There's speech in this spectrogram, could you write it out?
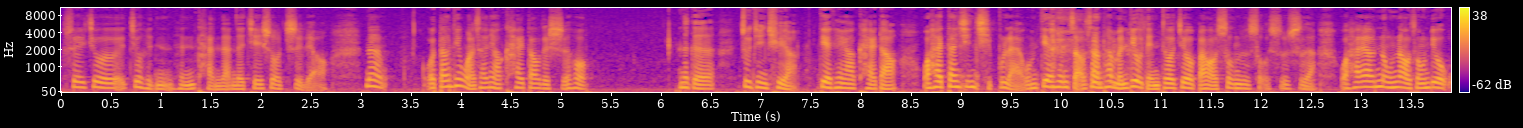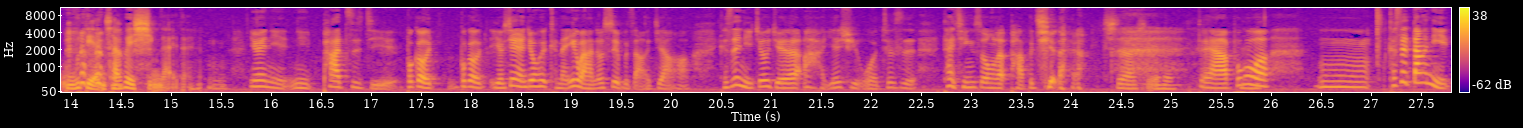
所以就就很很坦然的接受治疗。那我当天晚上要开刀的时候。那个住进去啊，第二天要开刀，我还担心起不来。我们第二天早上，他们六点多就把我送入手术室啊，我还要弄闹钟六五点才会醒来的。嗯，因为你你怕自己不够不够，有些人就会可能一个晚上都睡不着觉哈。可是你就觉得啊，也许我就是太轻松了，爬不起来啊。是啊，是啊。对啊，不过嗯，可是当你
